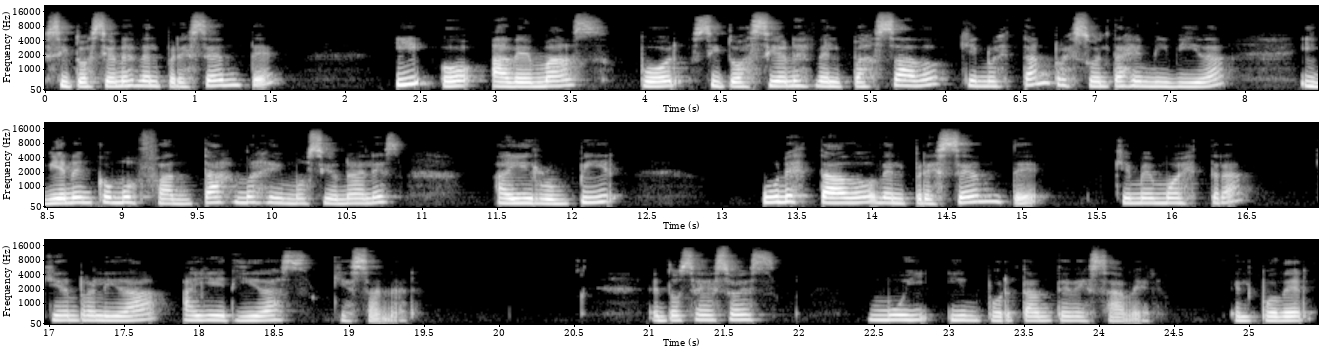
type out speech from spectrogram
situaciones del presente y o además por situaciones del pasado que no están resueltas en mi vida y vienen como fantasmas emocionales a irrumpir un estado del presente que me muestra que en realidad hay heridas que sanar. Entonces eso es muy importante de saber, el poder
